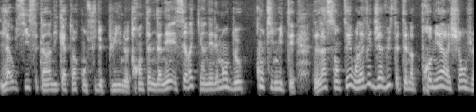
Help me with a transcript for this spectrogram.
là aussi, c'est un indicateur qu'on suit depuis une trentaine d'années, et c'est vrai qu'il y a un élément de continuité. La santé, on l'avait déjà vu, c'était notre premier échange,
